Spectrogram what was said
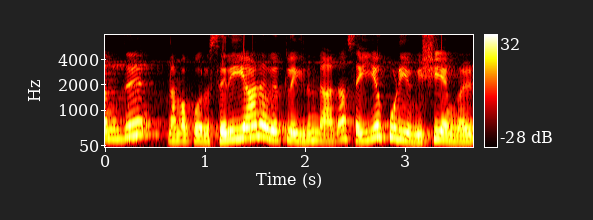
வந்து நமக்கு ஒரு சரியான விதத்தில் இருந்தால் தான் செய்யக்கூடிய விஷயங்கள்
